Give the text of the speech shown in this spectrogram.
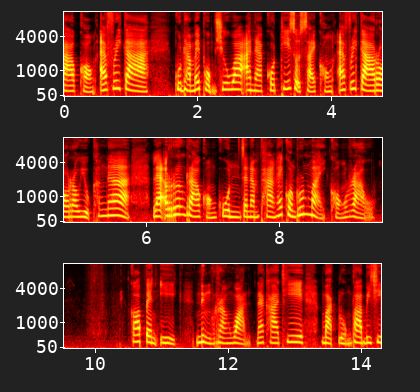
ราวของแอฟริกา คุณทำให้ผมเชื่อว่าอนาคตที่สดใสของแอฟริการอเราอยู่ข้างหน้า และเรื่องราวของคุณจะนำทางให้คนรุ่นใหม่ของเรา ก็เป็นอีกหนึ่งรางวัลนะคะ ที่บัตรหลวงพาบิชิ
